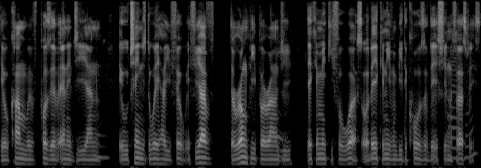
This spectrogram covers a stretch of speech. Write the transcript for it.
they will come with positive energy and it will change the way how you feel if you have the wrong people around you they can make you feel worse or they can even be the cause of the issue in the first place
